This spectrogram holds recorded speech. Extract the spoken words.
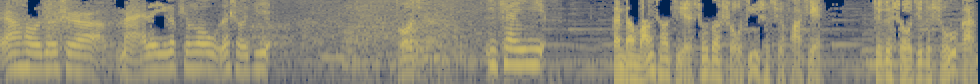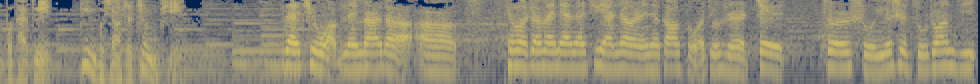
然后就是买了一个苹果五的手机。多少钱？一千一。但当王小姐收到手机时，却发现这个手机的手感不太对，并不像是正品。再去我们那边的呃苹果专卖店再去验证，人家告诉我就是这就是属于是组装机。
